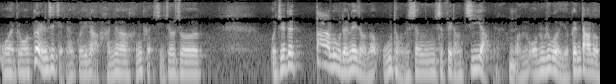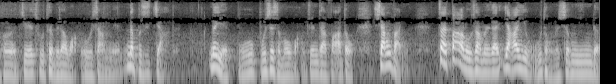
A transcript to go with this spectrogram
我我个人是简单归纳了，很很可惜，就是说，我觉得。大陆的那种的武统的声音是非常激昂的。我们我们如果有跟大陆朋友接触，特别在网络上面，那不是假的，那也不不是什么网军在发动。相反，在大陆上面在压抑武统的声音的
